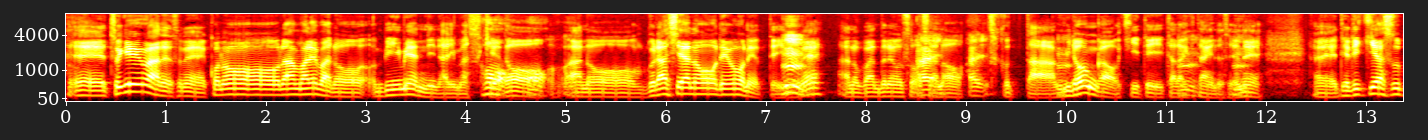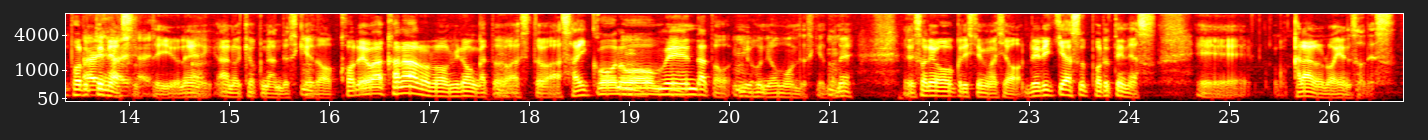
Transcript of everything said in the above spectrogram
えー、次はですねこの「ランバレバ」の B 面になりますけどあのグラシアノ・レオーネっていうね、うん、あのバンドネオ奏者の作ったミロンガを聴いていただきたいんですよね。うんうんえー、デリキアス・ポルテニアスっていうね、あの曲なんですけど、これはカナーロのミロンガとしては最高の名演だというふうに思うんですけどね、えそれをお送りしてみましょう。デリキアス・ポルテニアス、えー、カナーロの演奏です。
